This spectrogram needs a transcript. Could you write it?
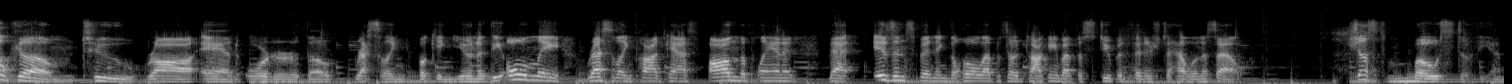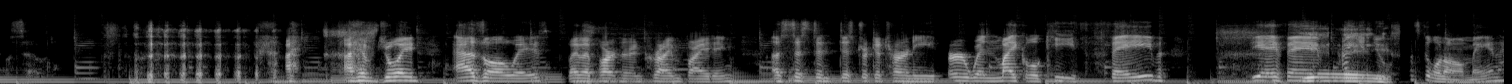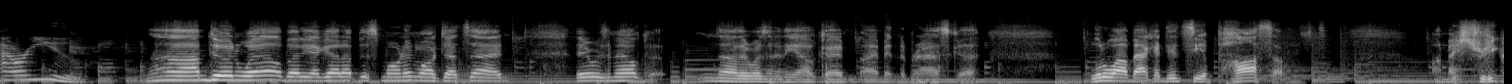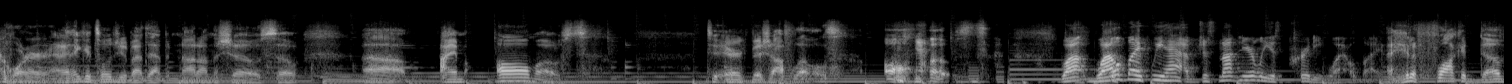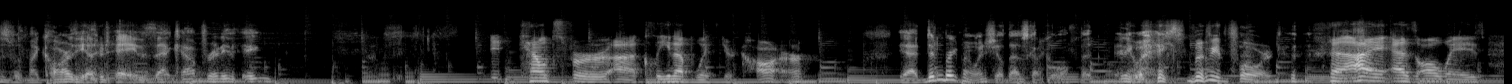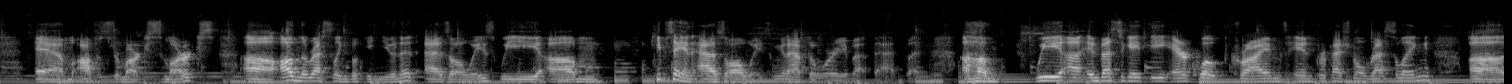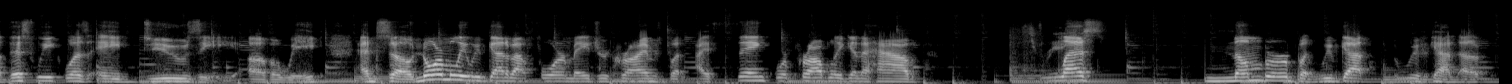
Welcome to Raw and Order, the wrestling booking unit, the only wrestling podcast on the planet that isn't spending the whole episode talking about the stupid finish to Hell in a Cell. Just most of the episode. I, I am joined, as always, by my partner in crime fighting, Assistant District Attorney Erwin Michael Keith Fabe. DA Fabe, how you doing? What's going on, man? How are you? Uh, I'm doing well, buddy. I got up this morning, walked outside. There was an elk. No, there wasn't any elk. I'm, I'm in Nebraska. A little while back, I did see a possum on my street corner, and I think I told you about that, but not on the show. So um, I'm almost to Eric Bischoff levels. Almost. Wild, wildlife we have, just not nearly as pretty wildlife. I hit a flock of doves with my car the other day. Does that count for anything? It counts for uh, cleanup with your car. Yeah, it didn't break my windshield. That was kind of cool. But anyway, moving forward. I, as always, am Officer Mark Smarks uh, on the wrestling booking unit. As always, we um, keep saying as always. I'm gonna have to worry about that. But um, we uh, investigate the air quote crimes in professional wrestling. Uh, this week was a doozy of a week, and so normally we've got about four major crimes, but I think we're probably gonna have Three. less number, but we've got we've got a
